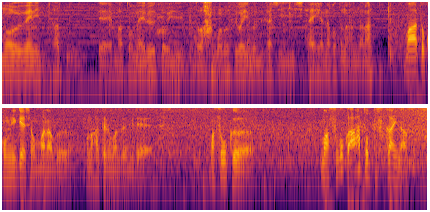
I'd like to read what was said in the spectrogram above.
の上に立ってまとめるということはものすごい難しいし大変なことなんだな、まあ、あとコミュニケーションを学ぶこの波照間ゼミで、まあ、すごく、まあ、すごくアートって深いなと。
